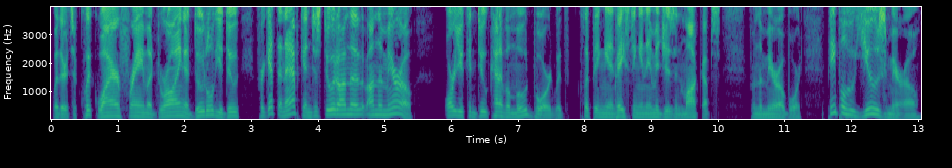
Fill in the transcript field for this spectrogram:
Whether it's a quick wireframe, a drawing, a doodle, you do forget the napkin, just do it on the on the Miro. Or you can do kind of a mood board with clipping in, pasting in images and mock-ups from the Miro board. People who use Miro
